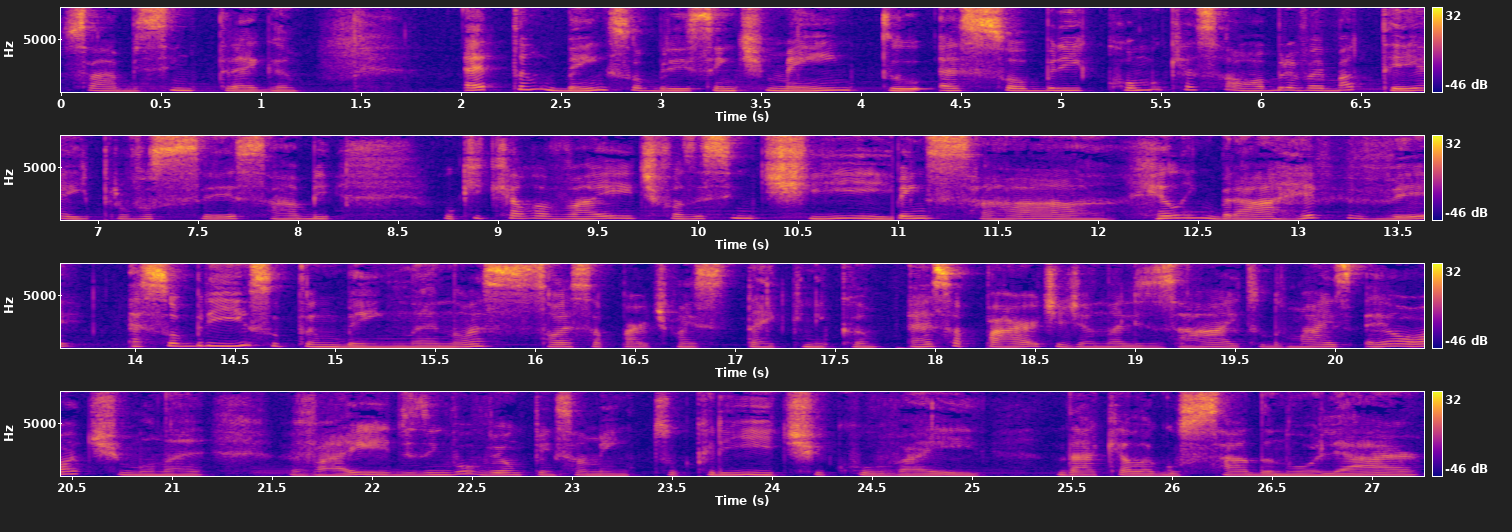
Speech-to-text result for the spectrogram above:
sabe? Se entrega é também sobre sentimento, é sobre como que essa obra vai bater aí para você, sabe? O que que ela vai te fazer sentir, pensar, relembrar, reviver. É sobre isso também, né? Não é só essa parte mais técnica. Essa parte de analisar e tudo mais é ótimo, né? Vai desenvolver um pensamento crítico, vai dar aquela aguçada no olhar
